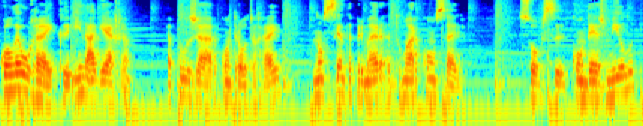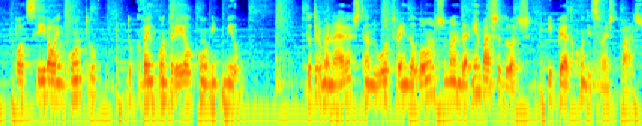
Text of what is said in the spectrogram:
qual é o rei que, indo à guerra a pelejar contra outro rei, não se senta primeiro a tomar conselho sobre se com 10 mil pode sair ao encontro do que vem contra ele com 20 mil. De outra maneira, estando o outro ainda longe, manda embaixadores e pede condições de paz.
